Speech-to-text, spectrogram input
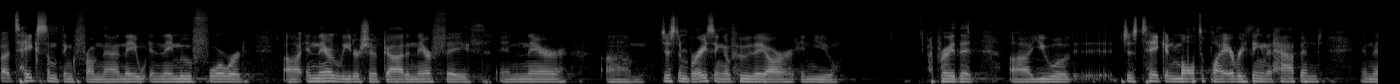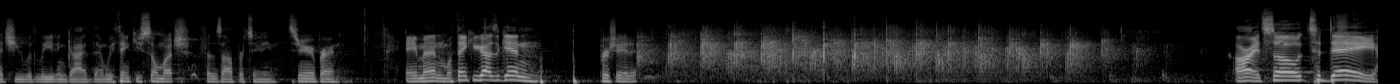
uh, take something from that and they, and they move forward uh, in their leadership, God, in their faith, and in their um, just embracing of who they are in you. I pray that uh, you will uh, just take and multiply everything that happened and that you would lead and guide them. We thank you so much for this opportunity. So we pray. Amen. Well, thank you guys again. Appreciate it. All right, so today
